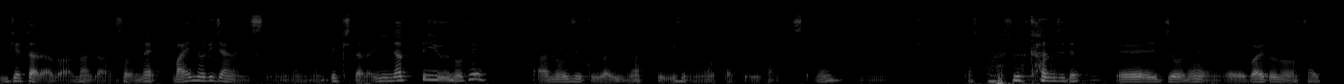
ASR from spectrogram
行けたらば、なんかそうね、前乗りじゃないですけど、なんかできたらいいなっていうので、あの塾がいいなっていうふうに思ったという感じですかね。うんまあ、そんな感じで、えー、一応ね、バイトの先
